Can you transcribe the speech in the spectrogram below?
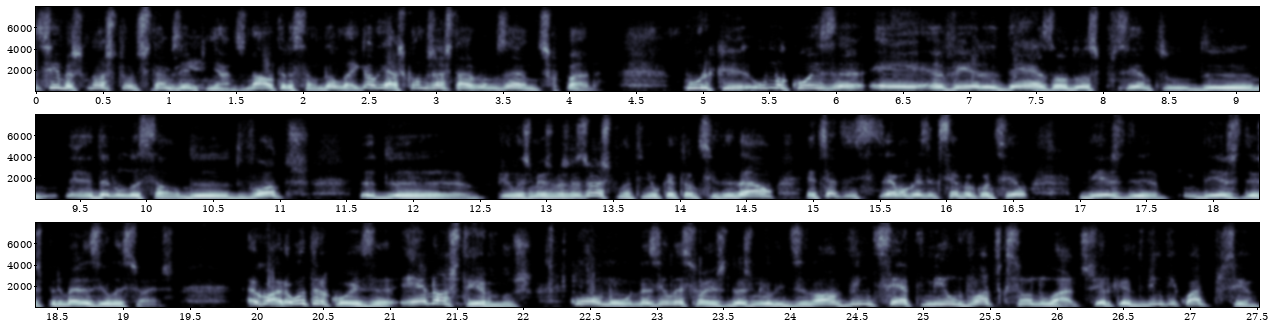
Sim, mas que nós todos estamos empenhados na alteração da lei, aliás, como já estávamos antes, repara, porque uma coisa é haver 10 ou 12% de, eh, de anulação de, de votos de, pelas mesmas razões, porque não tinha o cartão de cidadão, etc. Isso é uma coisa que sempre aconteceu desde, desde as primeiras eleições. Agora, outra coisa é nós termos, como nas eleições de 2019, 27 mil votos que são anulados, cerca de 24%.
